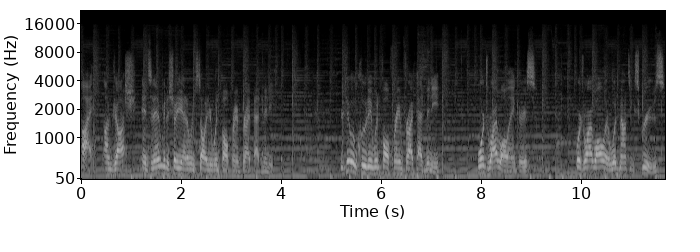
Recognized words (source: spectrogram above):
Hi, I'm Josh, and today I'm going to show you how to install your WindFall frame for iPad mini. Your kit will include a WindFall frame for iPad mini, four drywall anchors, four drywall or wood mounting screws,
